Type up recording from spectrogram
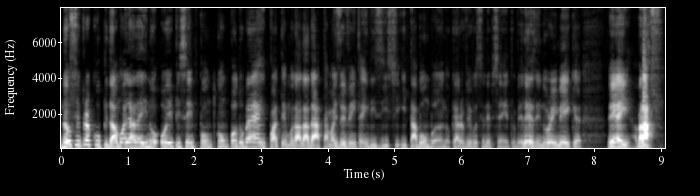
não se preocupe, dá uma olhada aí no oepicentro.com.br, pode ter mudado a data, mas o evento ainda existe e tá bombando. Eu quero ver você no Epicentro, beleza? E no Rainmaker. Vem aí, abraço!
